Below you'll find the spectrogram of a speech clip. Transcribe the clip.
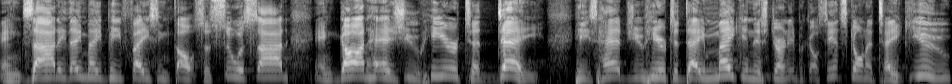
anxiety, they may be facing thoughts of suicide. And God has you here today. He's had you here today making this journey because it's going to take you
